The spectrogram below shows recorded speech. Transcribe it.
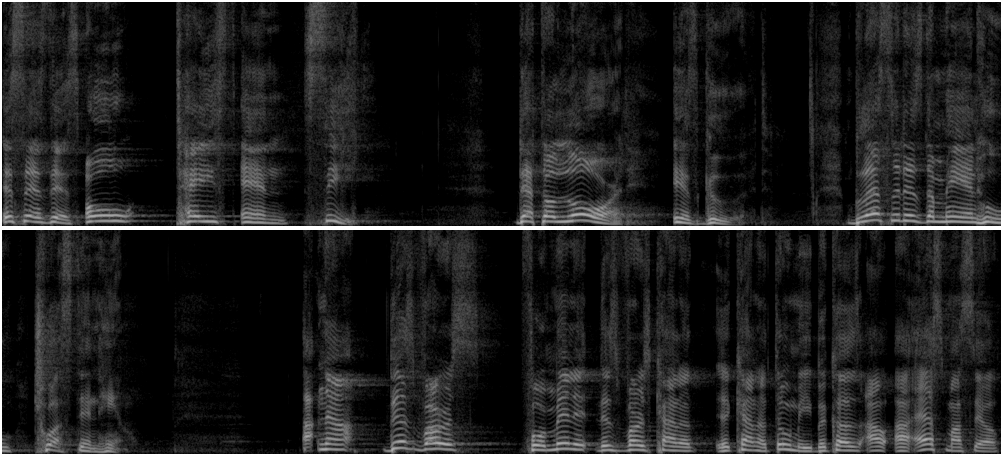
It says this Oh, taste and see that the Lord is good. Blessed is the man who trusts in him. Uh, now, this verse, for a minute, this verse kind of it kind of threw me because I, I asked myself,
